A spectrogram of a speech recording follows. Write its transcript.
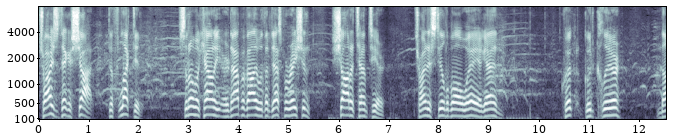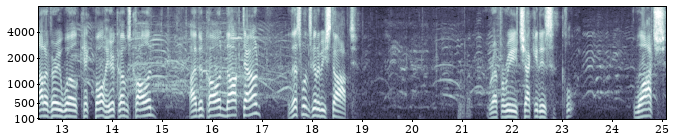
Tries to take a shot. Deflected. Sonoma County or Napa Valley with a desperation shot attempt here. Trying to steal the ball away again. Quick, good clear. Not a very well kicked ball. Here comes Colin. Ivan Colin knocked down. And this one's going to be stopped. Referee checking his watch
